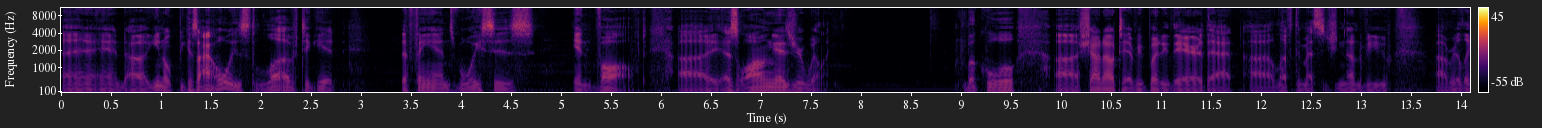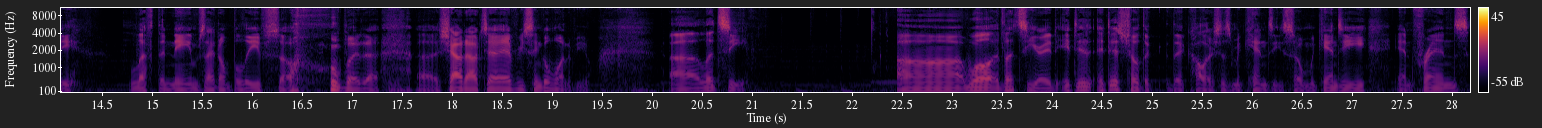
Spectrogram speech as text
And, uh, you know, because I always love to get the fans' voices involved, uh, as long as you're willing but cool. Uh, shout out to everybody there that uh, left the message. None of you uh, really left the names, I don't believe so, but uh, uh, shout out to every single one of you. Uh, let's see. Well, let's see here. It, it did it did show the the caller says Mackenzie. So Mackenzie and friends,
